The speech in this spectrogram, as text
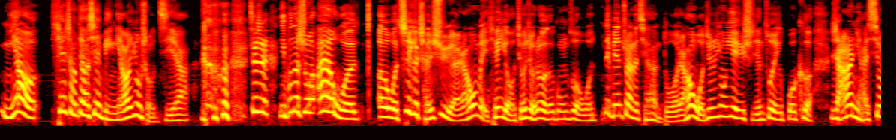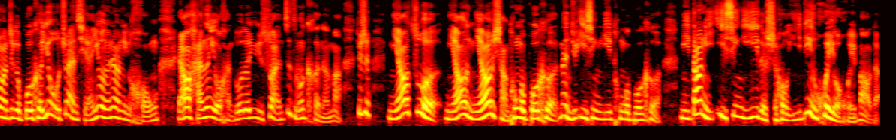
你要天上掉馅饼，你要用手接啊，就是你不能说，哎呀，我呃，我是一个程序员，然后我每天有九九六的工作，我那边赚的钱很多，然后我就是用业余时间做一个播客，然而你还希望这个播客又赚钱，又能让你红，然后还能有很多的预算，这怎么可能嘛？就是你要做，你要你要想通过播客，那你就一心一意通过播客，你当你一心一意的时候，一定会有回报的。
